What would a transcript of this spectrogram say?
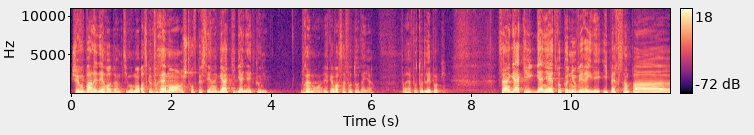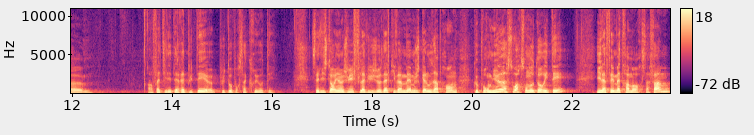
je vais vous parler d'Hérode un petit moment parce que vraiment, je trouve que c'est un gars qui gagne à être connu. Vraiment, il n'y a qu'à voir sa photo d'ailleurs, la photo de l'époque. C'est un gars qui gagne à être connu, vous verrez, il est hyper sympa. Euh, en fait, il était réputé euh, plutôt pour sa cruauté. C'est l'historien juif Flavius Joseph qui va même jusqu'à nous apprendre que pour mieux asseoir son autorité, il a fait mettre à mort sa femme,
